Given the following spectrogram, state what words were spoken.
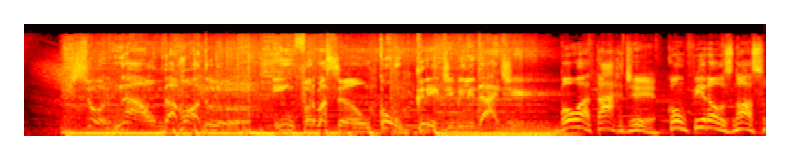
Jornal da Módulo. Informação com credibilidade. Boa tarde. Confira os nossos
